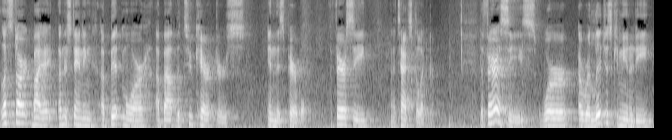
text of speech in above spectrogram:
Let's start by understanding a bit more about the two characters in this parable a Pharisee and a tax collector. The Pharisees were a religious community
